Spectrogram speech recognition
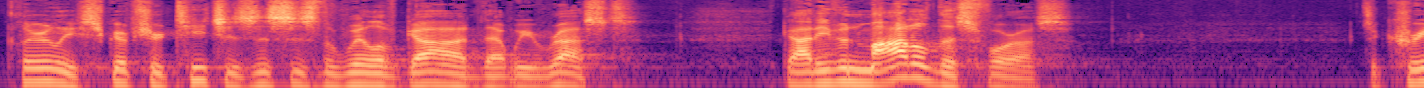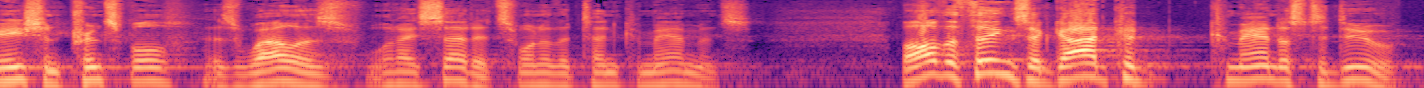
Clearly, Scripture teaches this is the will of God that we rest. God even modeled this for us. It's a creation principle as well as what I said, it's one of the Ten Commandments. all the things that God could command us to do,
